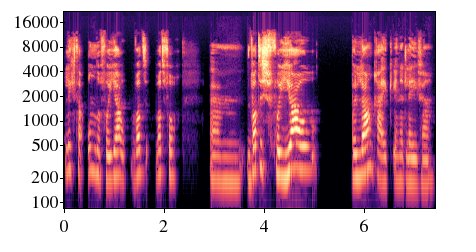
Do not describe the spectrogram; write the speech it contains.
ligt daaronder voor jou? Wat, wat, voor, um, wat is voor jou belangrijk in het leven?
